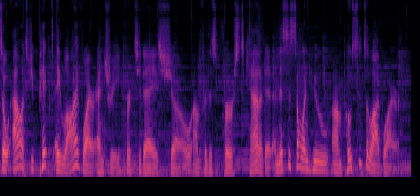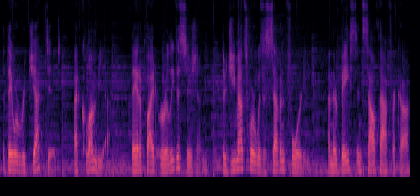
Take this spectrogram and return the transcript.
So, Alex, you picked a Livewire entry for today's show um, for this first candidate. And this is someone who um, posted to Livewire that they were rejected at Columbia. They had applied early decision. Their GMAT score was a 740, and they're based in South Africa.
